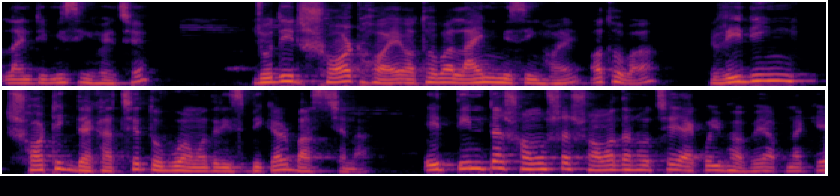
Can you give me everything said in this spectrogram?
লাইনটি মিসিং হয়েছে। যদি শর্ট হয় অথবা লাইন মিসিং হয়, অথবা রিডিং সঠিক দেখাচ্ছে, তবু আমাদের স্পিকার বাজছে না। এই তিনটা সমস্যার সমাধান হচ্ছে একইভাবে আপনাকে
